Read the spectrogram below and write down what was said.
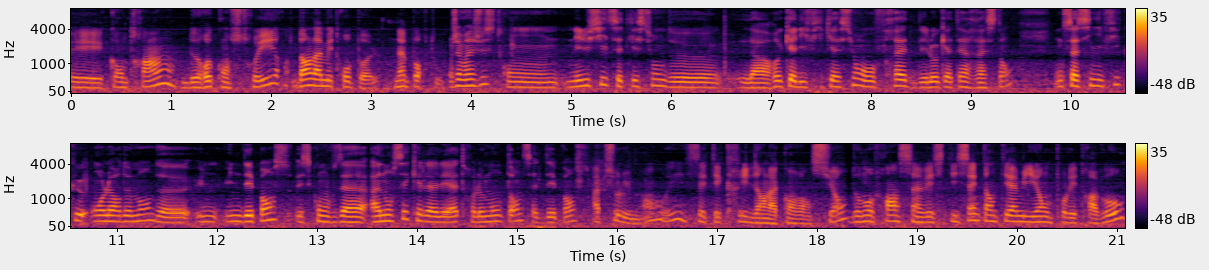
est contraint de reconstruire dans la métropole, n'importe où. J'aimerais juste qu'on élucide cette question de la requalification aux frais des locataires restants. Donc ça signifie qu'on leur demande euh, une, une dépense. Est-ce qu'on vous a annoncé quel allait être le montant de cette dépense? Absolument, oui, c'est écrit dans la convention. Domo France investit 51 millions pour les travaux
